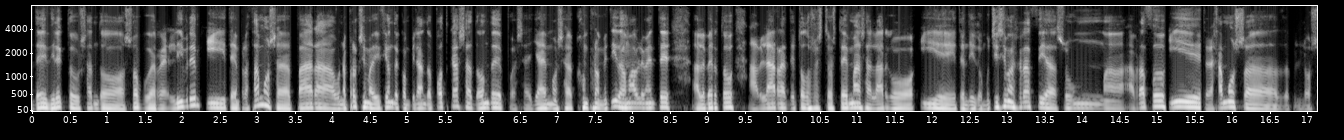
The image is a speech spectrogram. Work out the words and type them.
de directo usando software libre. Y te emplazamos para una próxima edición de Compilando Podcast donde pues ya hemos comprometido amablemente Alberto a hablar de todos estos temas a largo y tendido. Muchísimas gracias. Abrazo y te dejamos uh, los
